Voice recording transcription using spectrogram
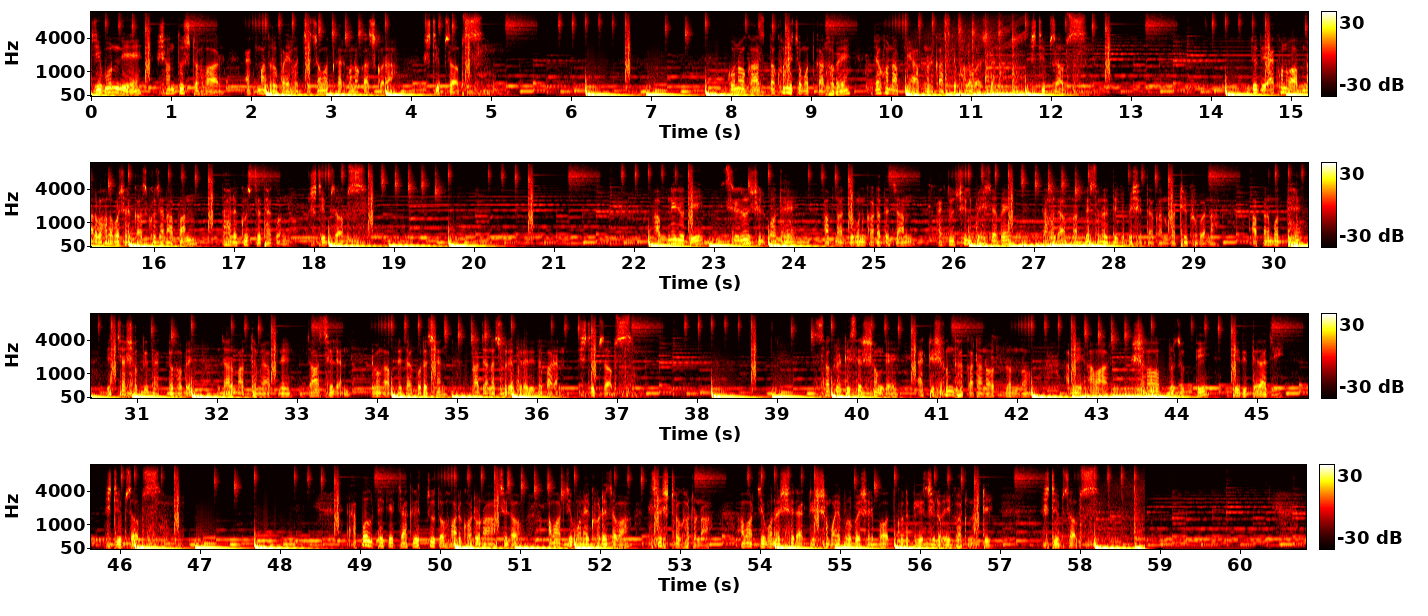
জীবন নিয়ে সন্তুষ্ট হওয়ার একমাত্র উপায় হচ্ছে চমৎকার কোনো কাজ করা, স্টিভ জবস। কোনো কাজ তখনই চমৎকার হবে যখন আপনি আপনার কাজকে ভালোবাসবেন, স্টিভ জবস। যদি এখনও আপনার ভালোবাসার কাজ খুঁজে না পান, তাহলে খুঁজতে থাকুন, স্টিভ জবস। আপনি যদি সৃজনশীল পথে আপনার জীবন কাটাতে চান একজন শিল্পী হিসেবে, তাহলে আপনার পেছনের দিকে বেশি তাকানোটা ঠিক হবে না। আপনার মধ্যে ইচ্ছা শক্তি থাকতে হবে, যার মাধ্যমে আপনি যা ছিলেন এবং আপনি যা করেছেন, তা যেন ছুঁড়ে ফেলে দিতে পারেন। Steve Jobs. সক্রেটিসের সঙ্গে একটি সন্ধ্যা কাটানোর জন্য আমি আমার সব প্রযুক্তি দিয়ে দিতে রাজি। Steve jobs. অ্যাপল থেকে চাকরিচ্যুত হওয়ার ঘটনা ছিল আমার জীবনে ঘটে যাওয়া শ্রেষ্ঠ ঘটনা। আমার জীবনের সেরা একটি সময় প্রবেশের পথ করে দিয়েছিল এই ঘটনাটি। Steve Jobs.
